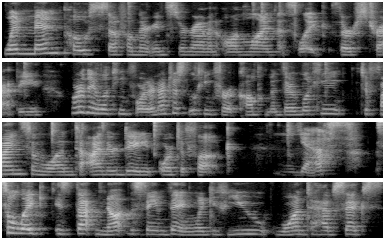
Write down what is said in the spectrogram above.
when men post stuff on their Instagram and online that's like thirst trappy, what are they looking for? They're not just looking for a compliment. They're looking to find someone to either date or to fuck. Yes. So like is that not the same thing? Like if you want to have sex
